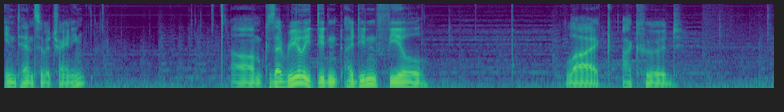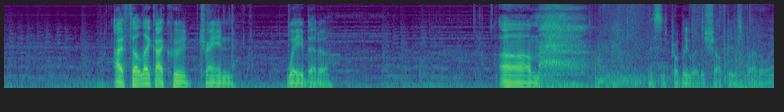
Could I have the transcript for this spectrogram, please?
intense of a training. Um, because I really didn't, I didn't feel like I could I felt like I could train way better. Um, this is probably where the shop is, by the way.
